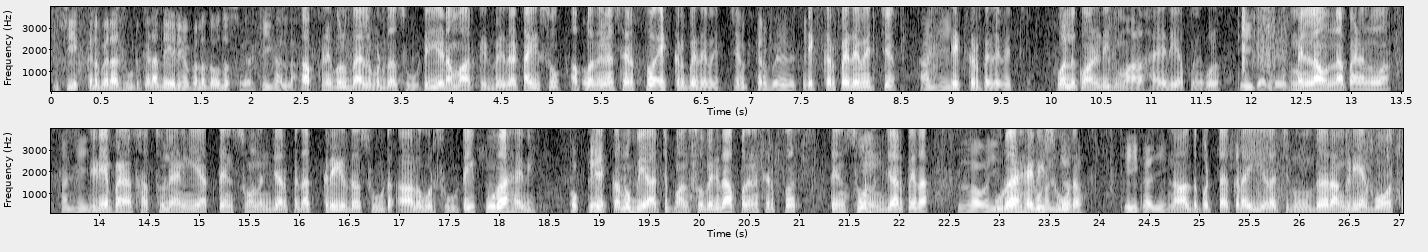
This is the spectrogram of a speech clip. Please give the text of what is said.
ਤੁਸੀਂ 1 ਰੁਪਏ ਦਾ ਸੂਟ ਕਿਹੜਾ ਦੇ ਰਹੇ ਹੋ? ਪਹਿਲਾਂ ਤਾਂ ਉਹ ਦੱਸੋ ਯਾਰ ਕੀ ਗੱਲ ਆ? ਆਪਣੇ ਕੋਲ ਬੈਲਵਟ ਦਾ ਸੂਟ ਹੈ ਜਿਹੜਾ ਮਾਰਕੀਟ ਵੇਚਦਾ 250 ਆਪਾਂ ਦੇਣਾ ਸਿਰਫ 1 ਰੁਪਏ ਦੇ ਵਿੱਚ। 1 ਰੁਪਏ ਦੇ ਵਿੱਚ। 1 ਰੁਪਏ ਦੇ ਵਿੱਚ। ਹਾਂਜੀ। 1 ਰੁਪਏ ਦੇ ਵਿੱਚ। ਫੁੱਲ ਕੁਆਂਟੀਟੀ ਚ ਮਾਲ ਹੈ ਰੀ ਆਪਣੇ ਕੋਲ। ਠੀਕ ਹੈ ਵੀਰੇ। ਮਿਲਣਾ ਉਹਨਾਂ ਭੈਣਾਂ ਨੂੰ ਆ। ਹਾਂਜੀ। ਜਿਹੜੀਆਂ ਭੈਣਾਂ ਸਾਥੋਂ ਲੈਣਗੀਆਂ 349 ਰੁਪਏ ਦਾ ਕਰੇਵ ਦਾ ਸੂਟ ਆਲ ਓਵਰ ਸੂਟ ਹੈ ਪੂਰਾ ਹੈਵੀ ਓਕੇ ਚੈੱਕ ਕਰ ਲਓ ਬਾਜ਼ਾਰ ਚ 500 ਰੁਪਏ ਦਾ ਆਪਾਂ ਦੇਣਾ ਸਿਰਫ 349 ਰੁਪਏ ਦਾ। ਲਓ ਜੀ ਪੂਰਾ 349 heavy ਸੂਟ। ਠੀਕ ਹੈ ਜੀ। ਨਾਲ ਦੁਪੱਟਾ ਕਢਾਈ ਵਾਲਾ ਚਨੂਨ ਦਾ ਰੰਗੜੀਆਂ ਬਹੁਤ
